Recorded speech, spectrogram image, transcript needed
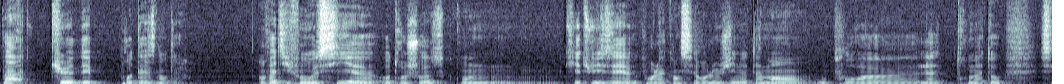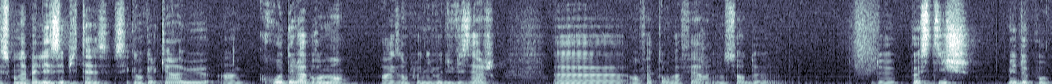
pas que des prothèses dentaires. En fait, ils font aussi euh, autre chose qu'on- qui est utilisé pour la cancérologie notamment ou pour euh, la traumato. C'est ce qu'on appelle les épithèses. C'est quand quelqu'un a eu un gros délabrement, par exemple au niveau du visage, euh, en fait, on va faire une sorte de, postiche, mais de peau.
